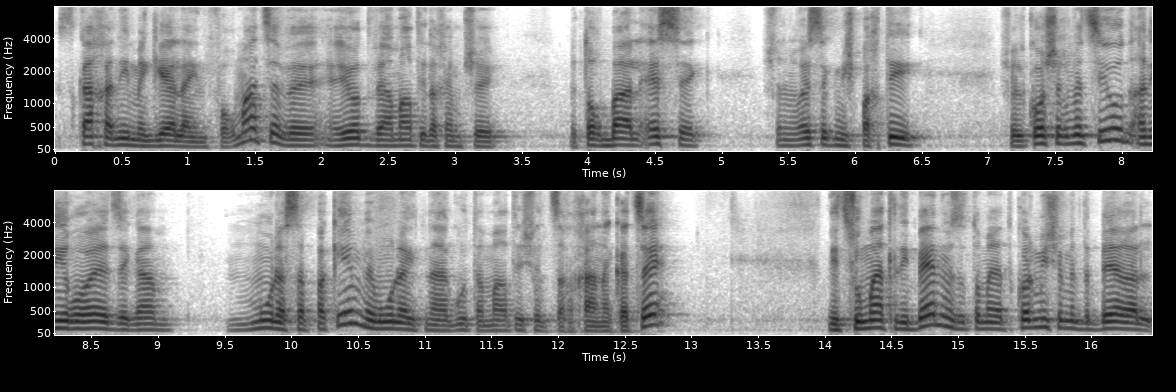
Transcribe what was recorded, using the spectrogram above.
אז ככה אני מגיע לאינפורמציה, והיות ואמרתי לכם שבתור בעל עסק, יש לנו עסק משפחתי של כושר וציוד, אני רואה את זה גם מול הספקים ומול ההתנהגות, אמרתי, של צרכן הקצה. לתשומת ליבנו, זאת אומרת, כל מי שמדבר על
